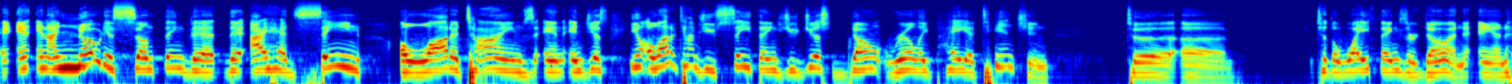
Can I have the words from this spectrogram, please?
and, and I noticed something that, that I had seen a lot of times, and, and just, you know, a lot of times you see things, you just don't really pay attention to. Uh, to the way things are done. And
